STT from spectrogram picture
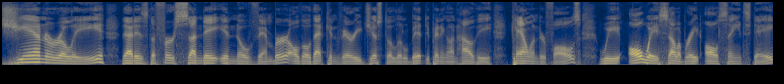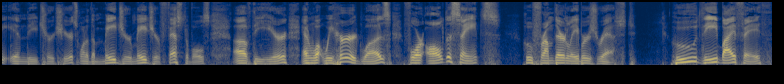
Generally, that is the first Sunday in November, although that can vary just a little bit depending on how the calendar falls. We always celebrate All Saints Day in the church here. It's one of the major, major festivals of the year. And what we heard was, For all the saints who from their labors rest, who thee by faith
